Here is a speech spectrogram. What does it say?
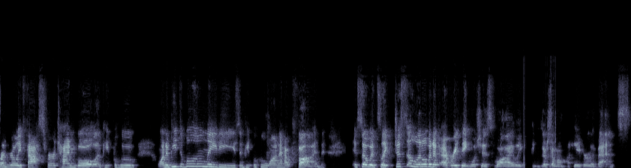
run really fast for a time goal and people who want to beat the balloon ladies and people who want to have fun. So it's like just a little bit of everything which is why like these are some of my favorite events.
